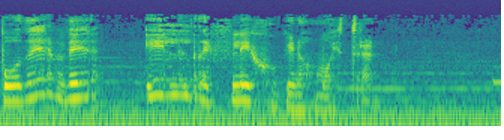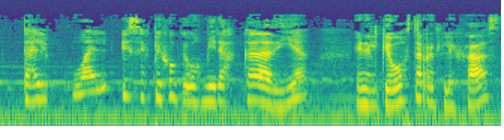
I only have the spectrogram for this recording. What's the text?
poder ver el reflejo que nos muestran. Tal cual ese espejo que vos miras cada día en el que vos te reflejás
